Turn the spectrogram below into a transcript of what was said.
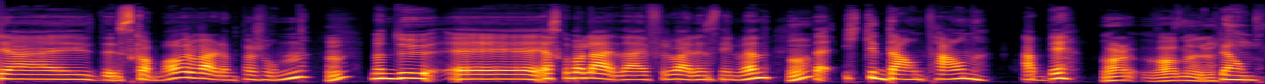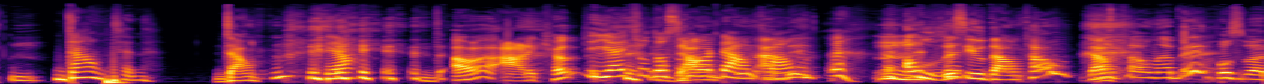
jeg skammer meg over å være den personen. Mhm. Men du, eh, jeg skal bare lære deg for å være en snill venn. Ja. Det er ikke Downtown Abbey. Hva, er det- hva mener du? Downton. Downton. Downton? Ja. Er det kødd? Jeg trodde også det var Downton downtown. Alle sier jo downtown! Downtown Abbey. Bortsett fra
